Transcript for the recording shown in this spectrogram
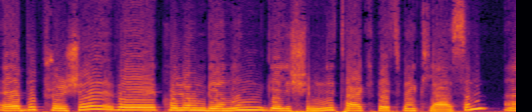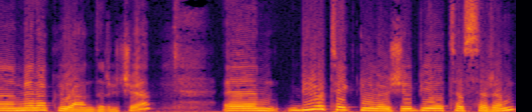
E, bu proje ve Kolombiya'nın gelişimini takip etmek lazım. Merak uyandırıcı. Biyoteknoloji, biyotasarım,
